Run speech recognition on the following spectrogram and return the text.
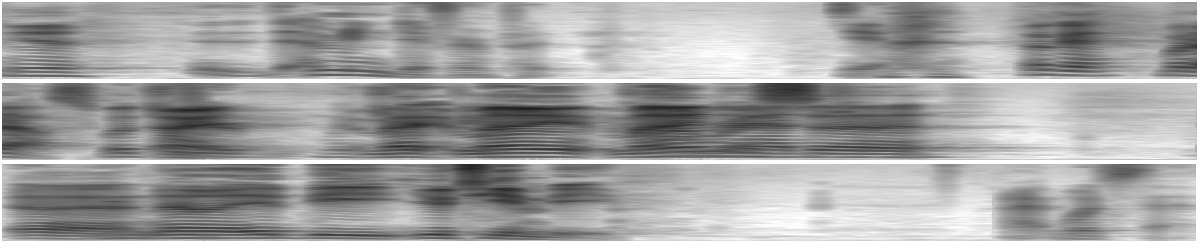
Yeah. I mean, different, but yeah. Okay. What else? What's All your, right. what's My, your my mine is uh, uh no, it'd be UTMB. All right, what's that?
